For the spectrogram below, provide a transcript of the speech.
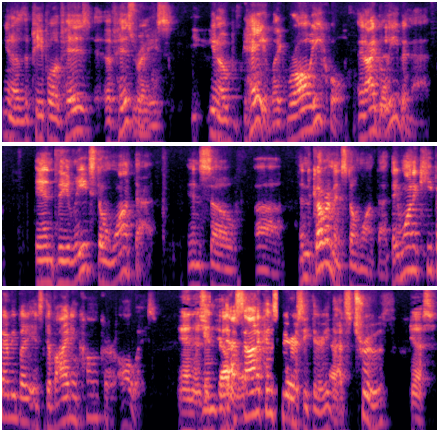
you know, the people of his of his race. You know, hey, like we're all equal, and I believe in that. And the elites don't want that, and so uh, and the governments don't want that. They want to keep everybody. It's divide and conquer always, And and that's not a conspiracy theory. Yeah. That's truth. yes,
